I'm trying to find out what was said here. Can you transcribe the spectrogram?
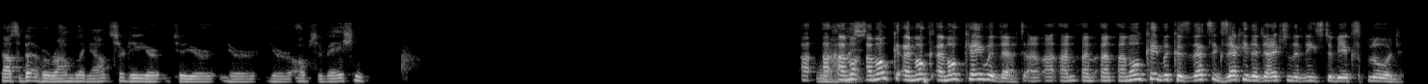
that's a bit of a rambling answer to your to your your your observation. I, am I'm okay. I'm okay. I'm okay with that. I'm, I'm, I'm, I'm okay because that's exactly the direction that needs to be explored.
